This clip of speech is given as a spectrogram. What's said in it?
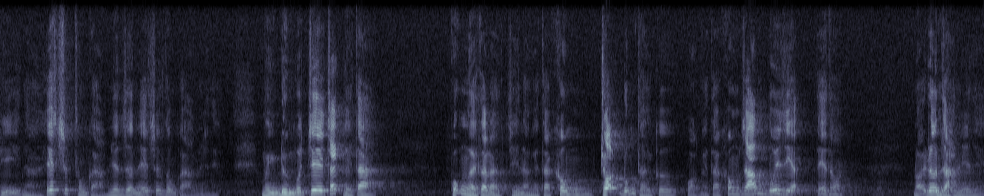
chí là hết sức thông cảm, nhân dân hết sức thông cảm như thế mình đừng có chê trách người ta. Cũng người ta là chỉ là người ta không chọn đúng thời cơ hoặc người ta không dám đối diện thế thôi. Nói đơn giản như thế.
